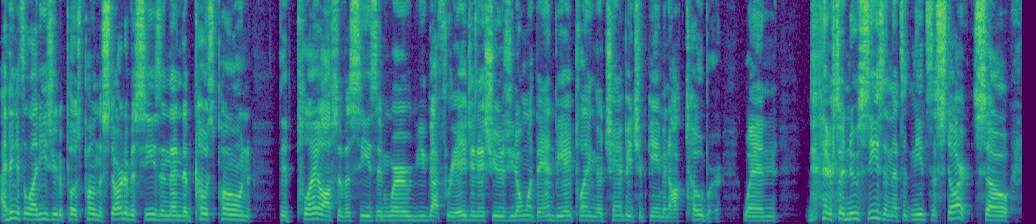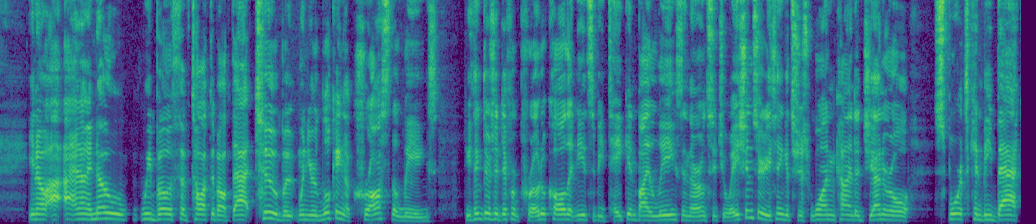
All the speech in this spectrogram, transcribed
I think it's a lot easier to postpone the start of a season than to postpone the playoffs of a season where you got free agent issues. You don't want the NBA playing their championship game in October when there's a new season that needs to start. So, you know, I, and I know we both have talked about that too, but when you're looking across the leagues, do you think there's a different protocol that needs to be taken by leagues in their own situations, or do you think it's just one kind of general sports can be back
